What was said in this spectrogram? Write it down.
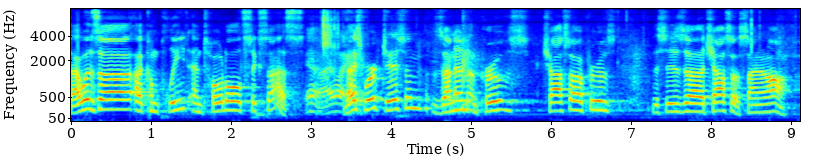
that was a, a complete and total success. yeah, I like Nice it. work, Jason. Zenon approves. Chaso approves. This is uh, Chaso signing off.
